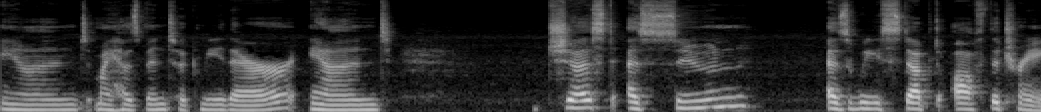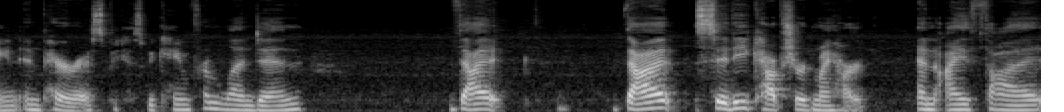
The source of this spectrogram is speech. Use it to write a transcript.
and my husband took me there. And just as soon as we stepped off the train in Paris because we came from London, that that city captured my heart. And I thought,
